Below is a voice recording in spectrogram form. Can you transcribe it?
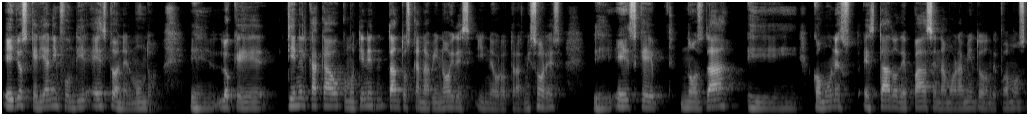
Ellos querían infundir esto en el mundo. Eh, lo que tiene el cacao, como tiene tantos cannabinoides y neurotransmisores, eh, es que nos da eh, como un estado de paz, enamoramiento, donde podemos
